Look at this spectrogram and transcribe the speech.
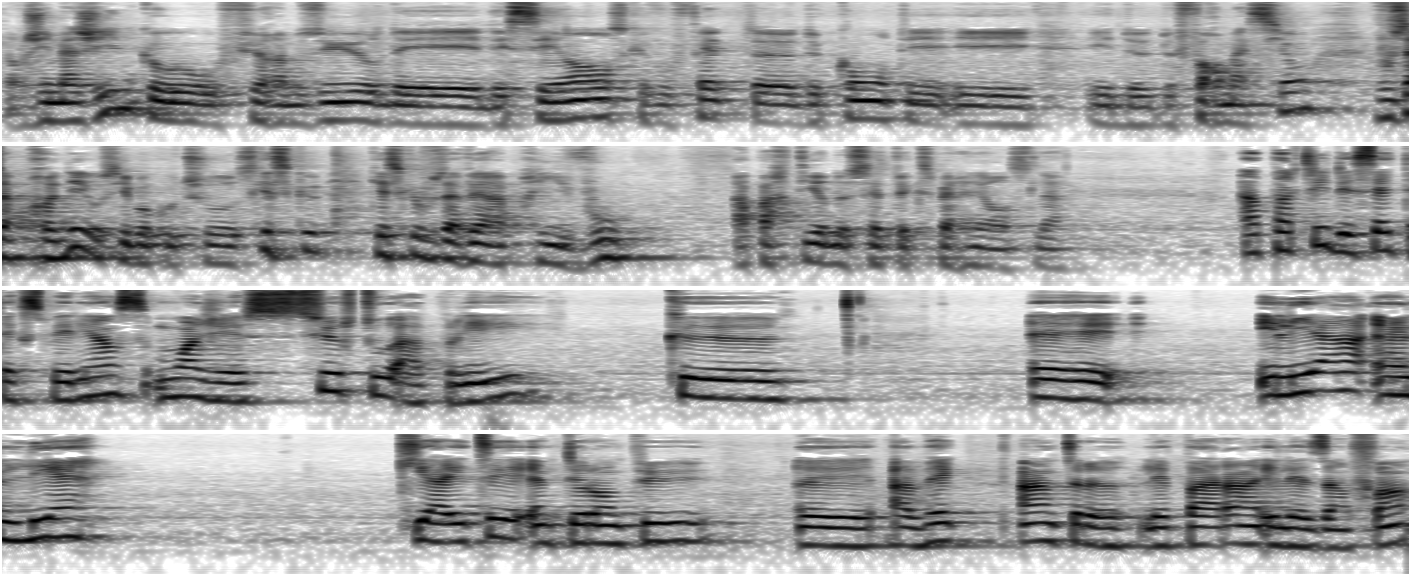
Alors j'imagine qu'au fur et à mesure des, séances que vous faites euh, de compte et, de, formation, vous apprenez aussi beaucoup de choses. Qu'est-ce que, qu'est-ce que vous avez appris, vous, à partir de cette expérience-là? À partir de cette expérience, moi j'ai surtout appris que euh, il y a un lien qui a été interrompu euh, avec, entre les parents et les enfants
